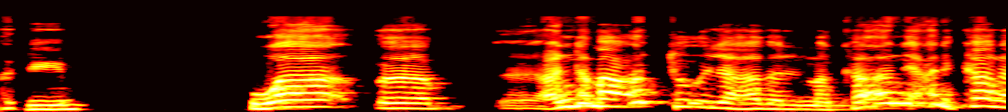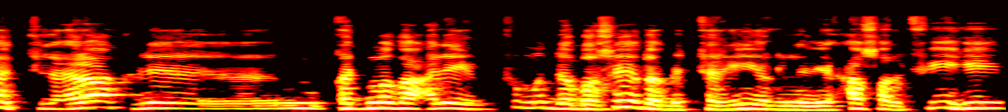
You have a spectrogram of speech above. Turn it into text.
قديم. وعندما عدت إلى هذا المكان يعني كانت العراق قد مضى عليه مدة بسيطة بالتغيير الذي حصل فيه.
